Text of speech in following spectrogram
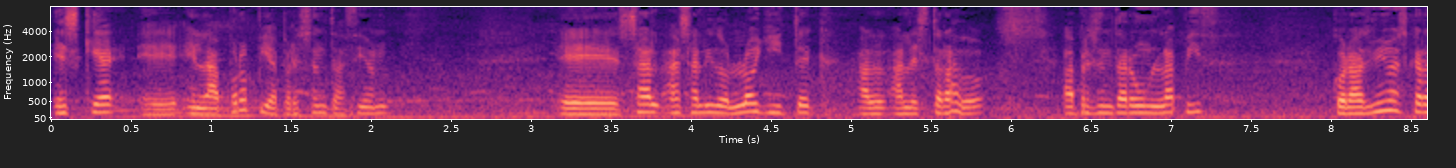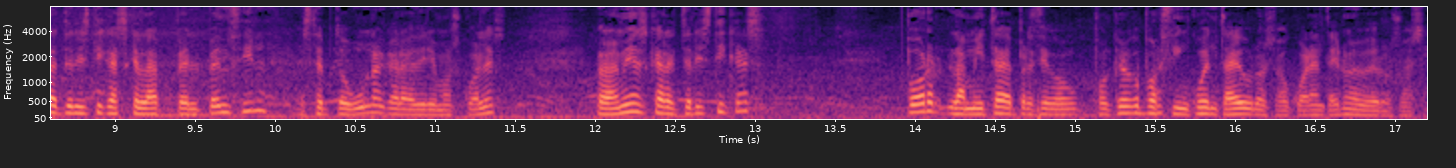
es que eh, en la propia presentación eh, ha salido Logitech al, estrado a presentar un lápiz con las mismas características que el Apple Pencil, excepto una, que ahora diremos cuál es, pero las mismas características por la mitad de precio, por, creo que por 50 euros o 49 euros o así.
